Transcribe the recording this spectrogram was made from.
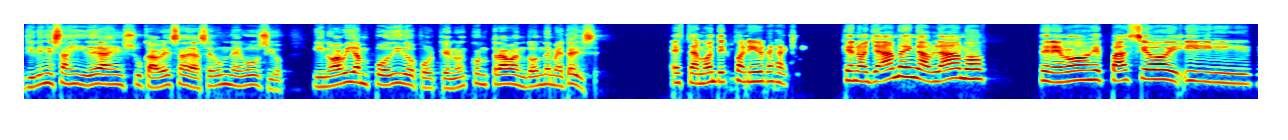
que tienen esas ideas en su cabeza de hacer un negocio y no habían podido porque no encontraban dónde meterse Estamos disponibles aquí. Que nos llamen, hablamos, tenemos espacio y,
